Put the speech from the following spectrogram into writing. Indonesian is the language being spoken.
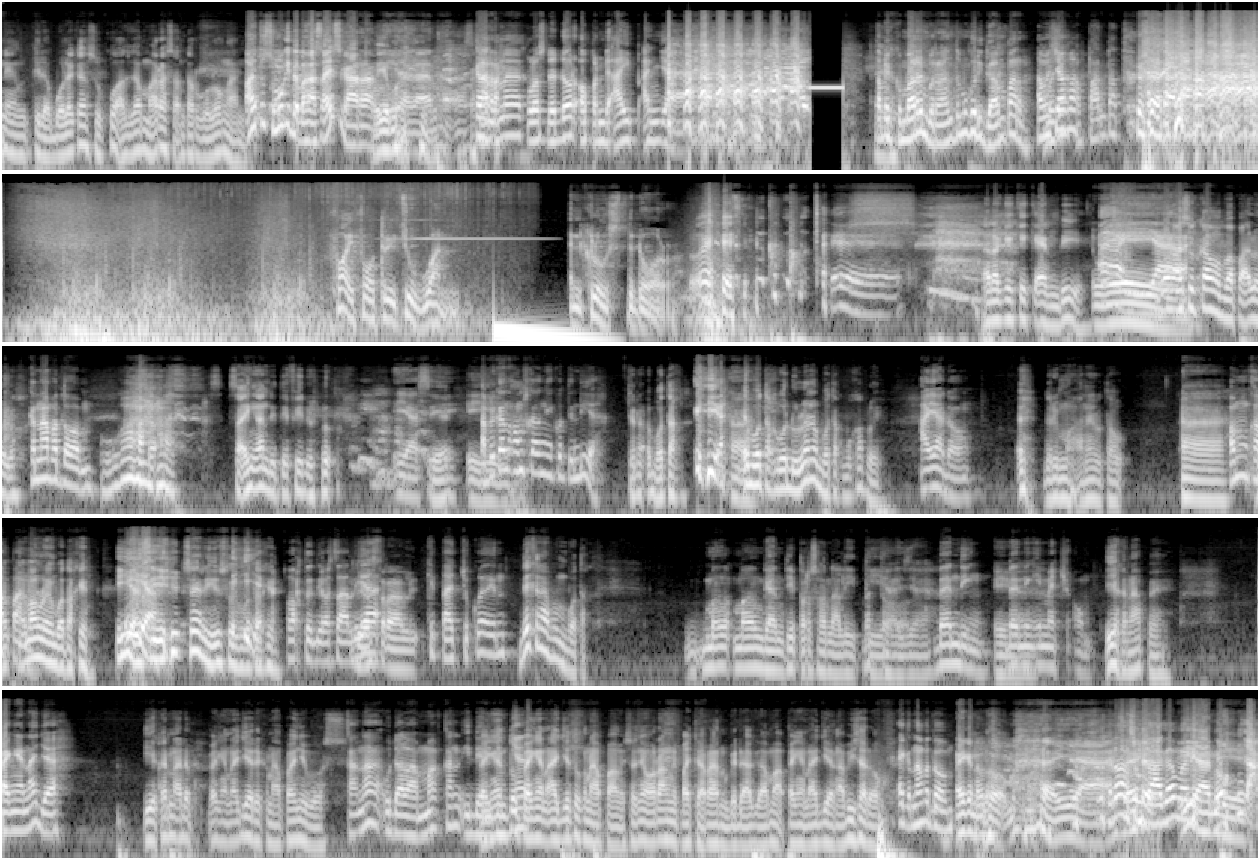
yang tidak boleh kan suku agama ras antar golongan. Ah itu semua kita bahas aja sekarang Iya, iya, boleh. kan. Karena close the door, open the aib anja. Tapi kemarin berantem gue digampar Sama siapa? Pantat. Five, four, three, two, one, and close the door. Anaknya Kick Andy. Ah, iya. Gue gak suka sama bapak lu loh. Kenapa Tom? Wah. Saingan di TV dulu. Iya sih. Iya. Tapi kan Om sekarang ngikutin dia. Kena botak. Iya. Eh botak gue duluan atau botak bokap lu ya? Ayah dong. Eh dari mana lu tahu? Eh, Om kapan? Emang lu yang botakin? iya, Iya. sih. Serius lu yang botakin? Iya. Waktu di Australia, Di Australia. kita cukurin. Dia kenapa membotak? Meng- mengganti personality aja. Branding, Iya. branding image Om. Iya kenapa? Pengen aja. Iya kan ada pengen aja ada kenapanya bos. Karena udah lama kan Pengen tuh pengen aja tuh kenapa? Misalnya orang nih pacaran beda agama pengen aja nggak bisa dong. Eh kenapa Tom? Eh kenapa tuh? Iya. Kenapa langsung ke agama nih? Iya Dong, nggak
